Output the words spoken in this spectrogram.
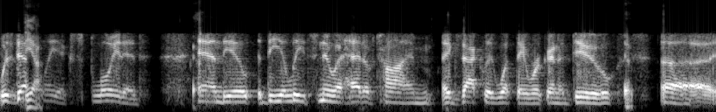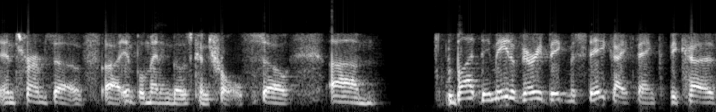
was definitely yeah. exploited, and the the elites knew ahead of time exactly what they were going to do uh, in terms of uh, implementing those controls. So. Um, but they made a very big mistake, I think, because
